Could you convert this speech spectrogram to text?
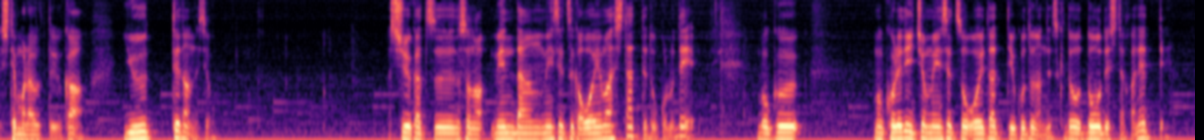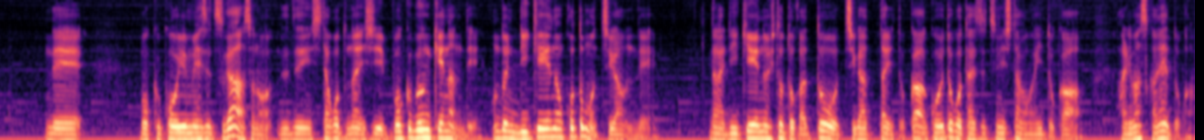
してもらうというか言ってたんですよ。就活その面談面接が終えましたってところで僕もうこれで一応面接を終えたっていうことなんですけどどうでしたかねって。で僕こういう面接がその全然したことないし僕文系なんで本当に理系のことも違うんでだから理系の人とかと違ったりとかこういうとこ大切にした方がいいとかありますかねとか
